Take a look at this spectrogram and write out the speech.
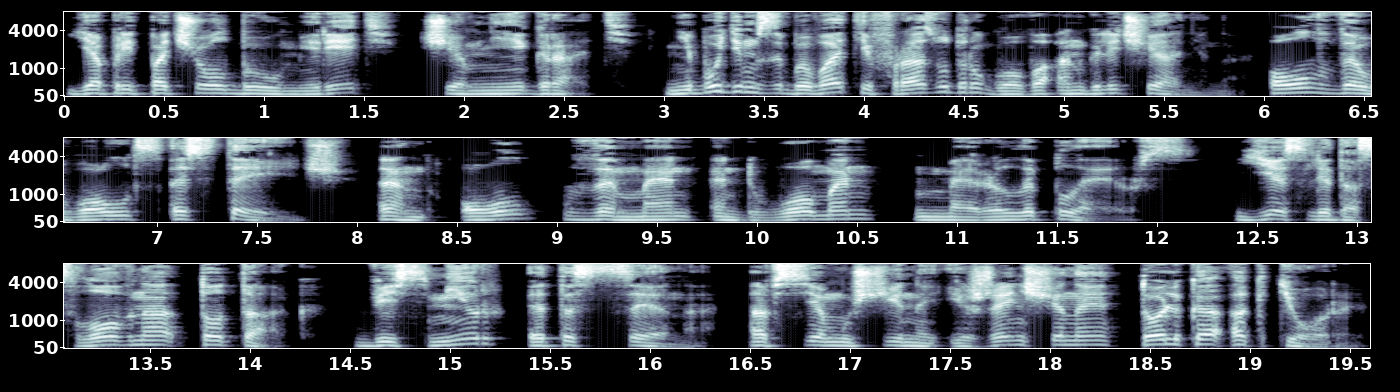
«Я предпочел бы умереть, чем не играть». Не будем забывать и фразу другого англичанина. «All the world's a stage, and all the men and women merely players». Если дословно, то так. Весь мир – это сцена, а все мужчины и женщины – только актеры,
